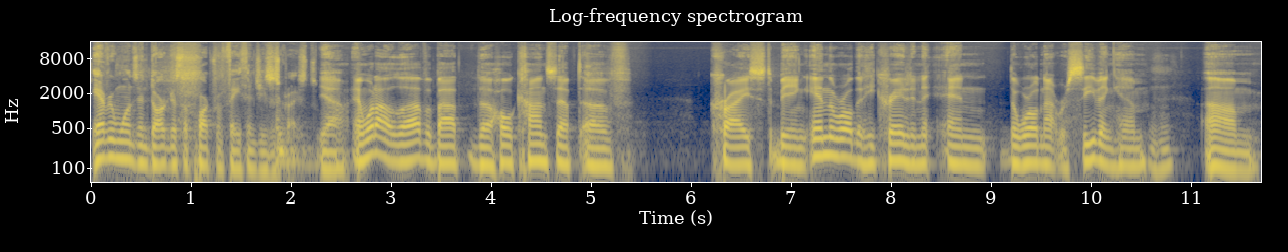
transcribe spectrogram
everyone's in darkness apart from faith in Jesus Christ. Yeah. And what I love about the whole concept of Christ being in the world that he created and, and the world not receiving him, um,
